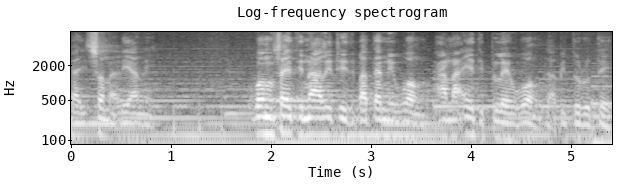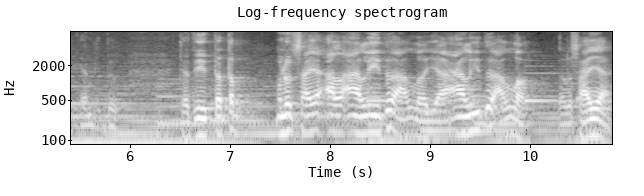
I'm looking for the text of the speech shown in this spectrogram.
Kayak Ison Aliani wong Sayyidina Ali dipateni wong, anaknya dibeleh wong, tak pituruti kan itu. Jadi tetap menurut saya Al Ali itu Allah, ya Ali itu Allah. Kalau saya,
